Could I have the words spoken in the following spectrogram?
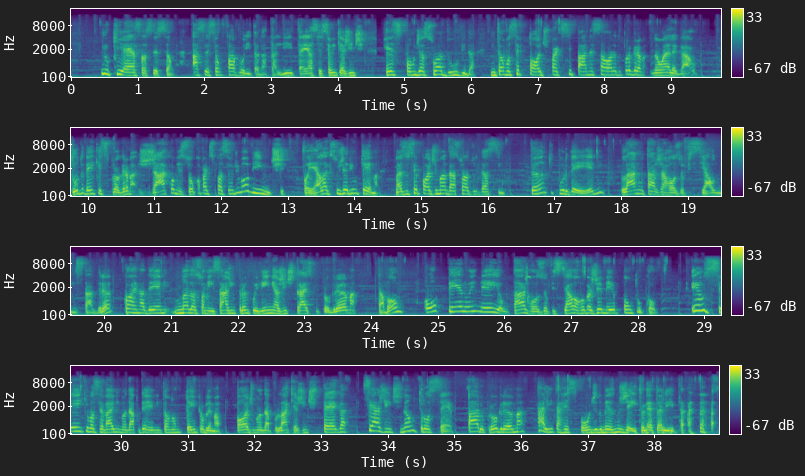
E o que é essa sessão? A sessão favorita da Talita é a sessão em que a gente responde a sua dúvida. Então você pode participar nessa hora do programa. Não é legal? Tudo bem que esse programa já começou com a participação de uma ouvinte. Foi ela que sugeriu o tema. Mas você pode mandar sua dúvida assim, tanto por DM, lá no Tarja Rosa Oficial no Instagram. Corre na DM, manda sua mensagem tranquilinha, a gente traz pro programa, tá bom? Ou pelo e-mail, tarjarosaoficial.gmail.com. Eu sei que você vai me mandar pro DM, então não tem problema. Pode mandar por lá que a gente pega se a gente não trouxer para o programa, Thalita responde do mesmo jeito, né, Thalita?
